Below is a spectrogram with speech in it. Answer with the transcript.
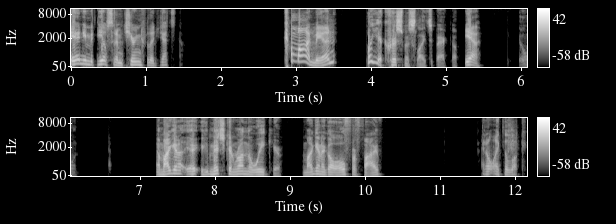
Andy McNeil said I'm cheering for the Jets now. Come on, man. Put your Christmas lights back up. Yeah. What are you doing? Am I gonna? Uh, Mitch can run the week here. Am I gonna go 0 for five? I don't like the look.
